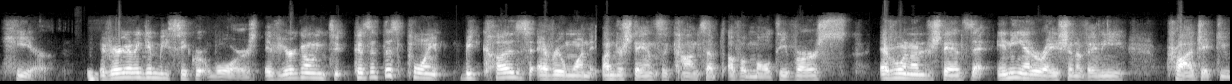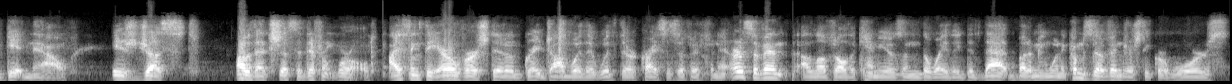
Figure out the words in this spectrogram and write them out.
here. If you're going to give me Secret Wars, if you're going to, because at this point, because everyone understands the concept of a multiverse, everyone understands that any iteration of any project you get now is just, oh, that's just a different world. I think the Arrowverse did a great job with it with their Crisis of Infinite Earths event. I loved all the cameos and the way they did that. But I mean, when it comes to Avengers Secret Wars,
